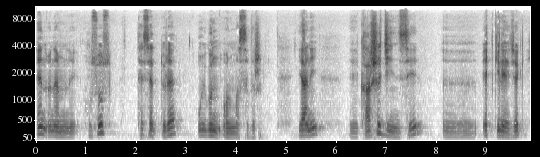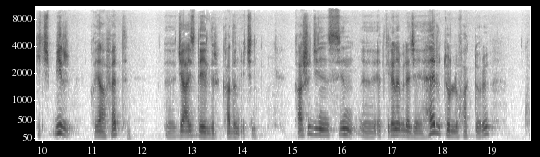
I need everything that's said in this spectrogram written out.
en önemli husus tesettüre uygun olmasıdır. Yani e, karşı cinsi e, etkileyecek hiçbir kıyafet e, caiz değildir kadın için. Karşı cinsin e, etkilenebileceği her türlü faktörü e,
